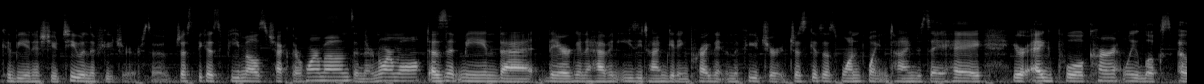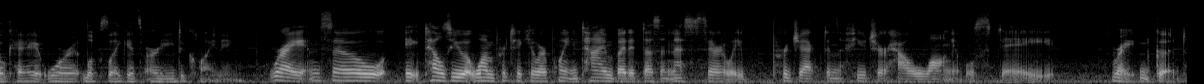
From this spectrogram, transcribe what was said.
could be an issue too in the future. So, just because females check their hormones and they're normal doesn't mean that they're going to have an easy time getting pregnant in the future. It just gives us one point in time to say, hey, your egg pool currently looks okay or it looks like it's already declining. Right, and so it tells you at one particular point in time, but it doesn't necessarily project in the future how long it will stay right good.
